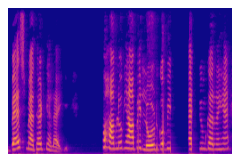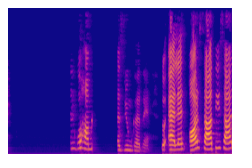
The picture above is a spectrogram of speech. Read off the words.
बेस्ट मेथड कहलाएगी। तो हम लोग यहाँ पे लोड को भी एज्यूम कर रहे हैं। वो हम एज्यूम कर रहे हैं। तो एल एस और साथ ही साथ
